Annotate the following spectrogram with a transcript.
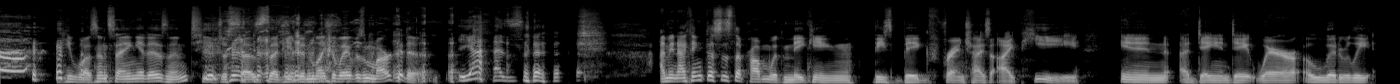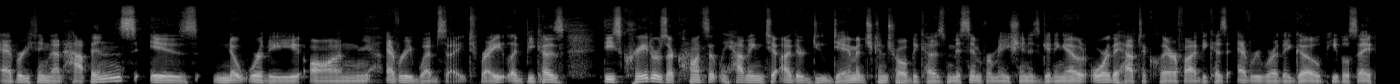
he wasn't saying it isn't. He just says that he didn't like the way it was marketed. yes. I mean, I think this is the problem with making these big franchise IP in a day and date where literally everything that happens is noteworthy on Yeah. every website, right? Like, because these creators are constantly having to either do damage control because misinformation is getting out, or they have to clarify because everywhere they go, people say,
